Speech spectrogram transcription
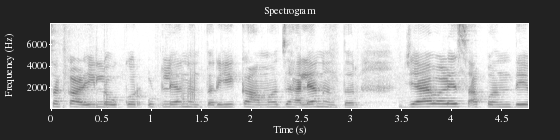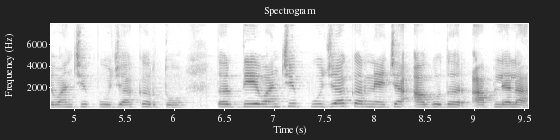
सकाळी लवकर उठल्यानंतर ही कामं झाल्यानंतर ज्या वेळेस आपण देवांची पूजा करतो तर देवांची पूजा करण्याच्या अगोदर आपल्याला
